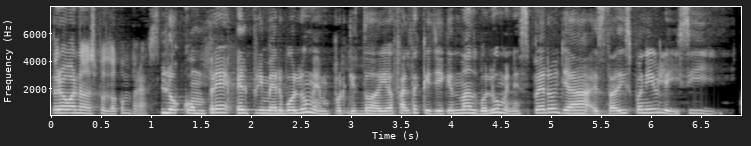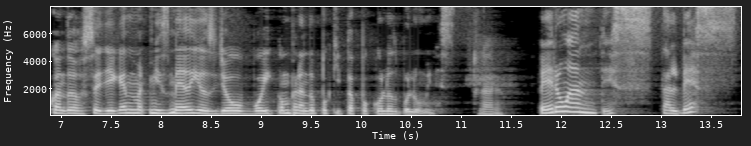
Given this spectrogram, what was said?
Pero bueno, después lo compras. Lo compré el primer volumen porque todavía falta que lleguen más volúmenes, pero ya está disponible y sí, cuando se lleguen mis medios yo voy comprando poquito a poco los volúmenes. Claro. Pero antes, tal vez,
